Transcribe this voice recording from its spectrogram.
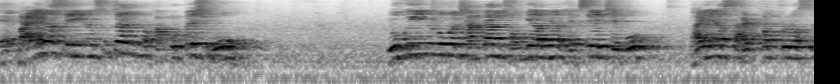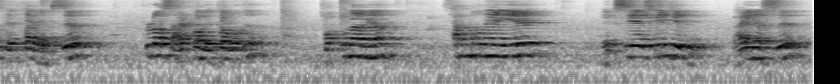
에, 마이너스 a는 숫자니까 밖으로 빼시고 여기 있는 놈을 잠깐 전개하면 x의 제곱 마이너스 알파 플러스 베타 x 플러스 알파 베타거든 적분하면 3분의 1 x의 세제곱 마이너스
